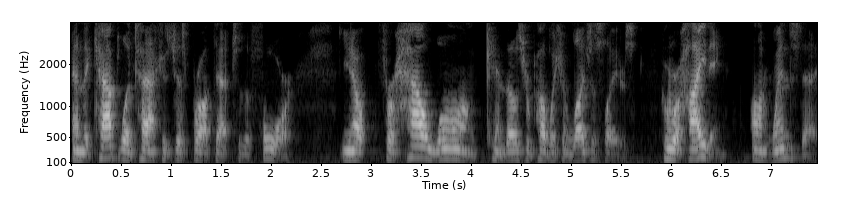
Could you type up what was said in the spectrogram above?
And the Capitol attack has just brought that to the fore. You know, for how long can those Republican legislators who were hiding on Wednesday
